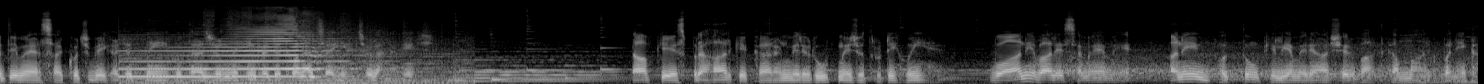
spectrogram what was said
नियति में ऐसा कुछ भी घटित नहीं होता जो नहीं घटित होना चाहिए, चोला नरेश। आपके इस प्रहार के कारण मेरे रूप में जो त्रुटि हुई है, वो आने वाले समय में अनेक भक्तों के लिए मेरे आशीर्वाद का मार्ग बनेगा।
